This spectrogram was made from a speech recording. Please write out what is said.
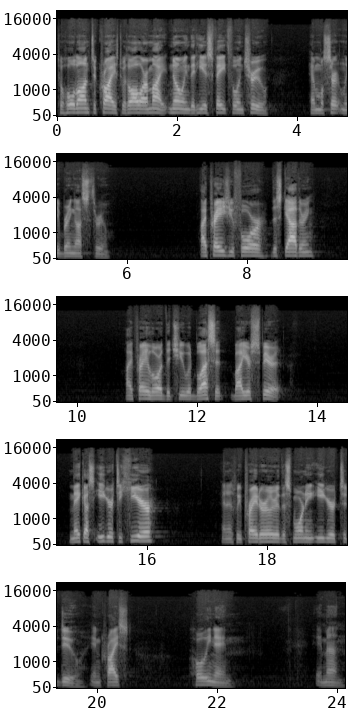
to hold on to Christ with all our might, knowing that He is faithful and true and will certainly bring us through. I praise you for this gathering. I pray, Lord, that you would bless it by your Spirit. Make us eager to hear, and as we prayed earlier this morning, eager to do. In Christ's holy name. Amen.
